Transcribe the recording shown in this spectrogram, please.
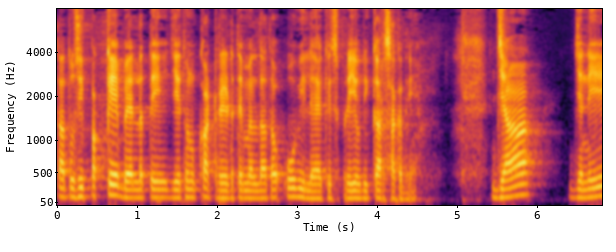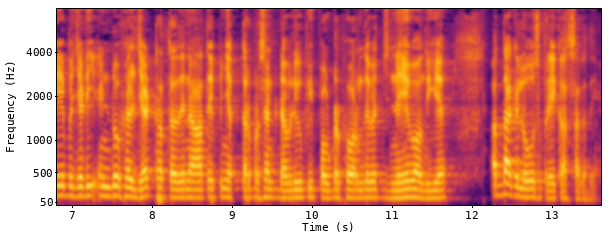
ਤਾਂ ਤੁਸੀਂ ਪੱਕੇ ਬਿੱਲ ਤੇ ਜੇ ਤੁਹਾਨੂੰ ਘੱਟ ਰੇਟ ਤੇ ਮਿਲਦਾ ਤਾਂ ਉਹ ਵੀ ਲੈ ਕੇ ਸਪਰੇਅ ਉਹਦੀ ਕਰ ਸਕਦੇ ਆ। ਜਾਂ ਜਨੇਬ ਜਿਹੜੀ ਇੰਡੋਫਿਲ ਜੈਟ 78 ਦੇ ਨਾਂ ਤੇ 75% WP ਪਾਊਡਰ ਫਾਰਮ ਦੇ ਵਿੱਚ ਜਨੇਬ ਆਉਂਦੀ ਹੈ, ਅੱਧਾ ਕਿਲੋ ਸਪਰੇਅ ਕਰ ਸਕਦੇ ਆ।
